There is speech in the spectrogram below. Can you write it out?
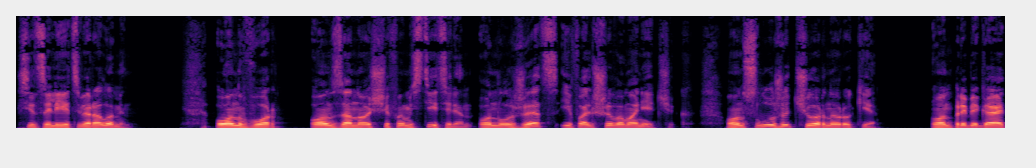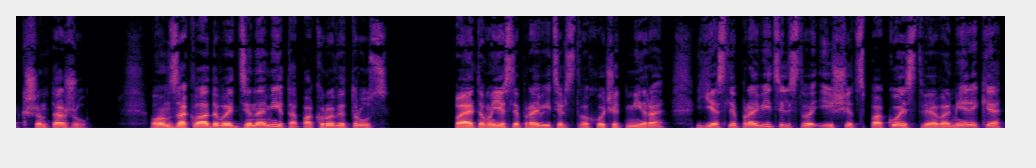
Сицилиец вероломен. Он вор, он заносчив и мстителен, он лжец и фальшивомонетчик. Он служит черной руке. Он прибегает к шантажу. Он закладывает динамит, а по крови трус. Поэтому если правительство хочет мира, если правительство ищет спокойствия в Америке,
